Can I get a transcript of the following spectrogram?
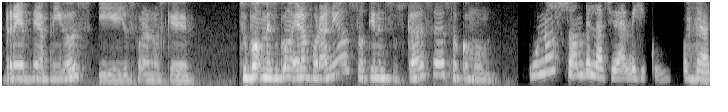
red de amigos y ellos fueron los que, supongo, me supongo, ¿eran foráneos o tienen sus casas o como? Unos son de la Ciudad de México, o sea,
